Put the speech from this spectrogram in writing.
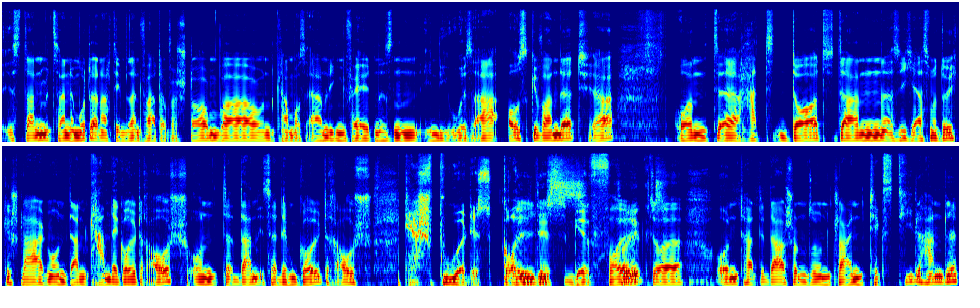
ist dann mit seiner Mutter, nachdem sein Vater verstorben war und kam aus ärmlichen Verhältnissen in die USA ausgewandert, ja. Und äh, hat dort dann sich erstmal durchgeschlagen und dann kam der Goldrausch und dann ist er dem Goldrausch der Spur des Goldes Des gefolgt äh, und hatte da schon so einen kleinen Textilhandel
